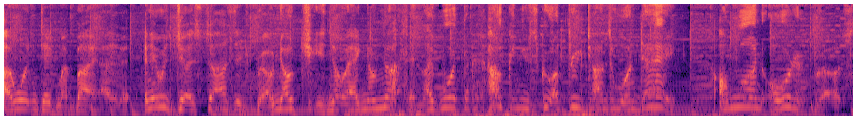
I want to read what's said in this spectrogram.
I wouldn't take my bite out of it, and it was just sausage, bro. No cheese, no egg, no nothing. Like what the? How can you screw up three times in one day? On one order, bros.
